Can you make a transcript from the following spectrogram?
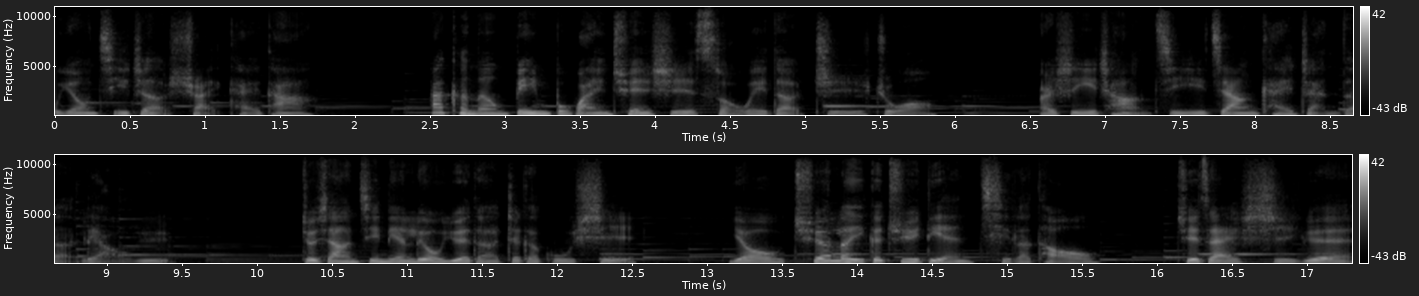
不用急着甩开它。它可能并不完全是所谓的执着，而是一场即将开展的疗愈。就像今年六月的这个故事，由缺了一个句点起了头，却在十月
